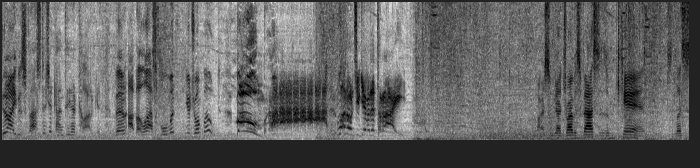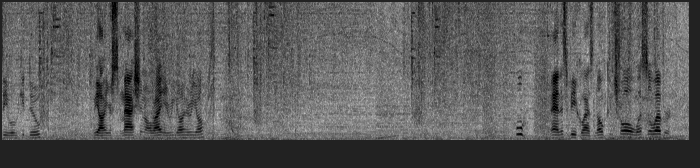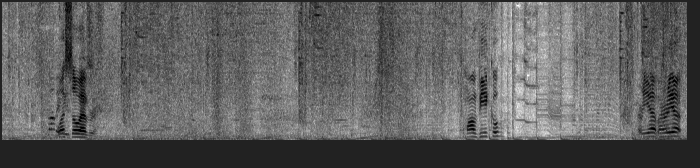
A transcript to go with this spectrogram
Drive as fast as you can to your target, then at the last moment, you jump out. Boom! Why don't you give it a try? Alright, so we gotta drive as fast as we can. So let's see what we can do. We out here smashing. Alright, here we go, here we go. Whew. Man, this vehicle has no control whatsoever. Whatsoever. Come on, vehicle. Hurry up, hurry up.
